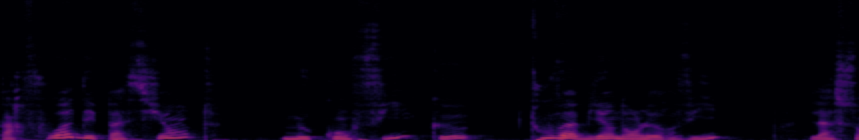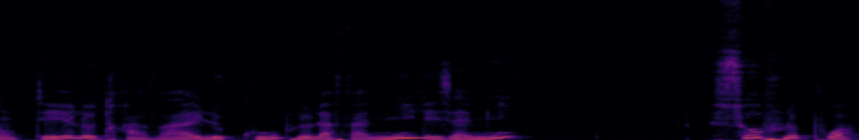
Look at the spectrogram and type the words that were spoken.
Parfois, des patientes me confient que tout va bien dans leur vie, la santé, le travail, le couple, la famille, les amis, sauf le poids.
